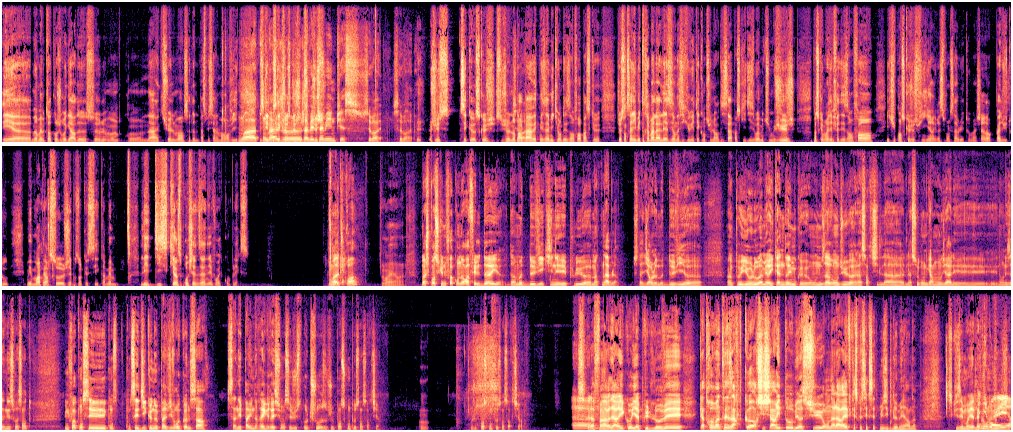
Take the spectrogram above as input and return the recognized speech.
Et, euh, mais en même temps, quand je regarde ce- le monde qu'on a actuellement, ça donne pas spécialement envie. Moi, à ton que- âge, euh, j'avais juste- déjà mis une pièce. C'est vrai, c'est vrai. Juste, c'est que ce que je, je n'en parle vrai. pas avec mes amis qui ont des enfants parce que je sens que ça les met très mal à l'aise et en insécurité quand tu leur dis ça parce qu'ils disent ouais mais tu me juges parce que moi j'ai fait des enfants et tu penses que je suis irresponsable et tout machin. Donc pas du tout. Mais moi perso j'ai l'impression que c'est quand même les 10-15 prochaines années vont être complexes. Ouais, tu crois? Ouais ouais. Moi, je pense qu'une fois qu'on aura fait le deuil d'un mode de vie qui n'est plus euh, maintenable, c'est-à-dire le mode de vie euh, un peu YOLO American Dream qu'on nous a vendu à la sortie de la, de la Seconde Guerre mondiale et, dans les années 60, une fois qu'on s'est dit que ne pas vivre comme ça, ça n'est pas une régression, c'est juste autre chose, je pense qu'on peut s'en sortir. Mm. Je pense qu'on peut s'en sortir. Euh, C'est la fin d'Haricot, il n'y a plus de lové. 93 hardcore, Chicharito, bien sûr, on a la rêve. Qu'est-ce que c'est que cette musique de merde? Excusez-moi, il y a de la Anyway, cornemuse.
